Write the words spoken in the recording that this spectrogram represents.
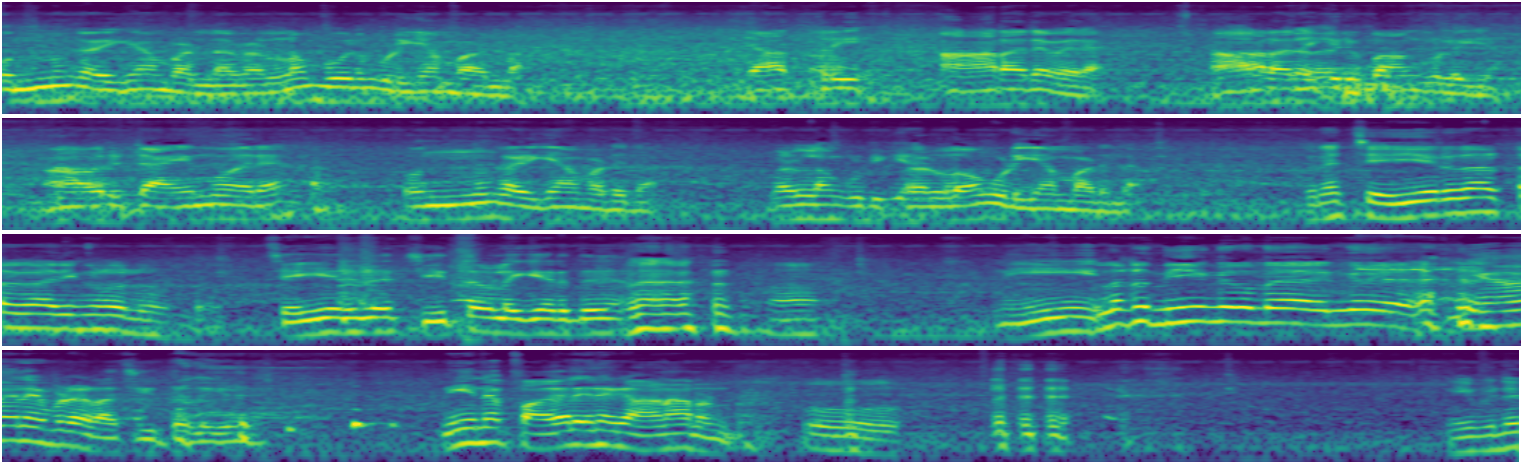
ഒന്നും കഴിക്കാൻ പാടില്ല. വെള്ളം പോലും കുടിക്കാൻ പാടില്ല. രാത്രി ആറര വരെ. ആറരയ്ക്ക് ഒരു ബാങ്ക് വിളിക്കും. ആ. ഒരു ടൈം വരെ ഒന്നും കഴിക്കാൻ പാടില്ല. വെള്ളം കുടിക്കാൻ വെള്ളവും കുടിക്കാൻ പാടില്ല. പിന്നെ ചെയ്യരുതാട്ട കാര്യങ്ങളല്ലോ ഉണ്ട്. ചെയ്യരുത് ചീത്ത വിളിക്കരുത്. നീ എന്നിട്ട് നീ എങ്ങനെ എങ്ങനെ? ഞാൻ എവിടെയാടാ ചീത്ത വിളിക്കുന്നത് നീ എന്നെ പകലിനെ കാണാറുണ്ട്. ഓ. നീ പിന്നെ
